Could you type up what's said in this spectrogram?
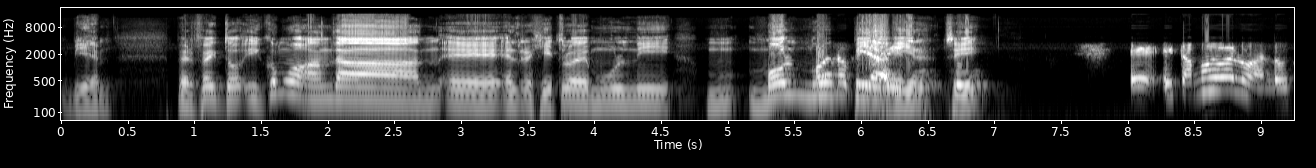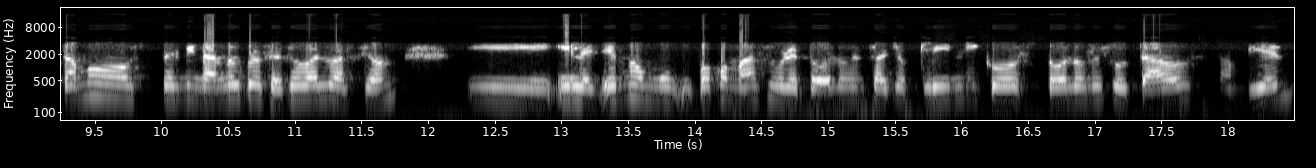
bien. Perfecto. ¿Y cómo anda el registro de Mulni, Molnupiravir? Sí. Eh, estamos evaluando, estamos terminando el proceso de evaluación y, leyendo un poco más sobre todos los ensayos clínicos, todos los resultados también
